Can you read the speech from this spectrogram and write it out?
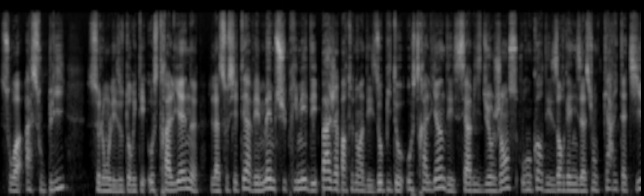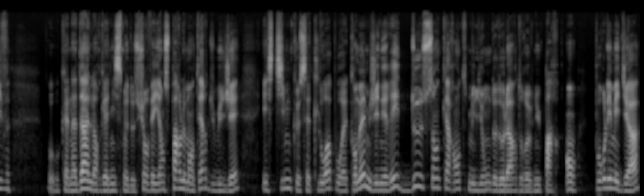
soit assouplie Selon les autorités australiennes, la société avait même supprimé des pages appartenant à des hôpitaux australiens, des services d'urgence ou encore des organisations caritatives. Au Canada, l'organisme de surveillance parlementaire du budget estime que cette loi pourrait quand même générer 240 millions de dollars de revenus par an pour les médias.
